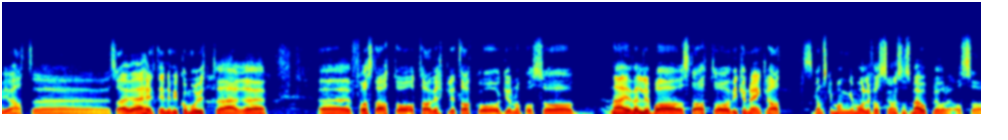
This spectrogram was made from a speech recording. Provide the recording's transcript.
vi har hatt. Eh, så jeg er helt enig. Vi kommer ut her eh, fra start og, og tar virkelig tak og, og gunner på. Så nei, veldig bra start. Og vi kunne egentlig hatt ganske mange mål i første gang, sånn som jeg opplever det. Og så,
